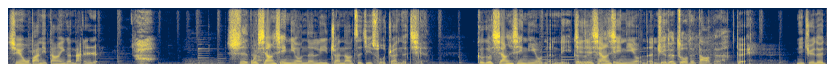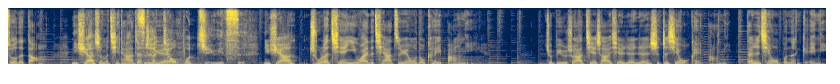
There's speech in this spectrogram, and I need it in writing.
是因为我把你当一个男人。是的，我相信你有能力赚到自己所赚的钱。哥哥相信你有能力，姐姐相信你有能力，绝对做得到的。对，你绝对做得到。你需要什么其他的资源？成就不止于此。你需要除了钱以外的其他资源，我都可以帮你。就比如说要介绍一些人认识，这些我可以帮你，但是钱我不能给你。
